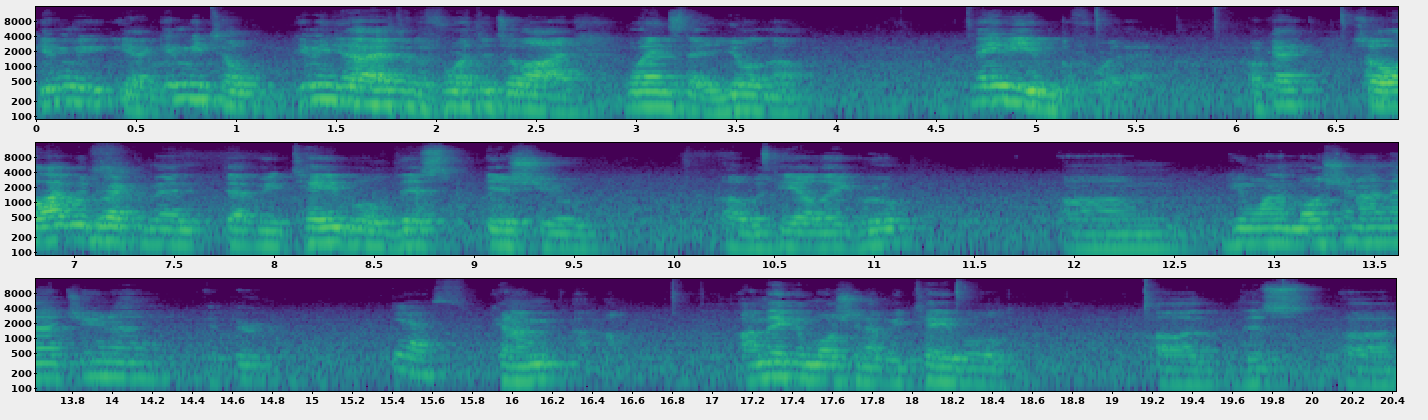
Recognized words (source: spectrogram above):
give me, yeah, give me till, give me till after the Fourth of July, Wednesday, you'll know. Maybe even before that, okay? So I would recommend that we table this issue, uh, with the LA group. Um, you want a motion on that, Gina? If there, Yes, Can I, I make a motion that we table uh, this uh,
